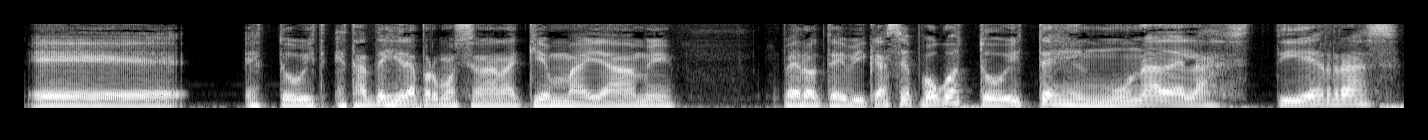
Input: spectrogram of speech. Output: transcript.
Eh, estuviste, estás de gira promocional aquí en Miami, pero te vi que hace poco estuviste en una de las tierras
